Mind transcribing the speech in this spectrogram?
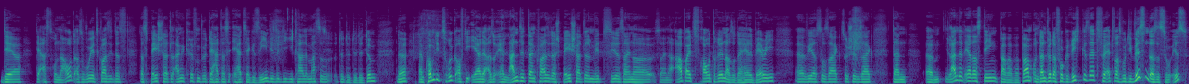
der, der Astronaut, also wo jetzt quasi das, das Space Shuttle angegriffen wird, der hat das, er hat ja gesehen, diese digitale Masse, so, ne? Dann kommen die zurück auf die Erde. Also er landet dann quasi das Space Shuttle mit hier seiner, seiner Arbeitsfrau drin, also der Hal Berry, äh, wie er es so sagt, so schön sagt. Dann ähm, landet er das Ding, bam, bam, bam, und dann wird er vor Gericht gesetzt für etwas, wo die wissen, dass es so ist.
